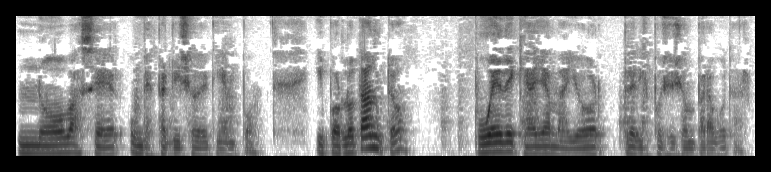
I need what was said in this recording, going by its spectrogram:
no va a ser un desperdicio de tiempo y por lo tanto puede que haya mayor predisposición para votar.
